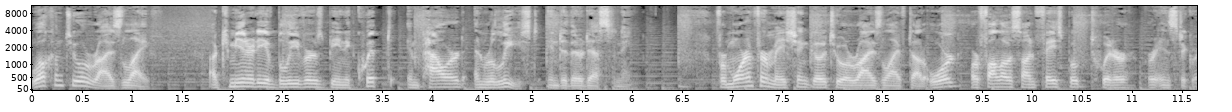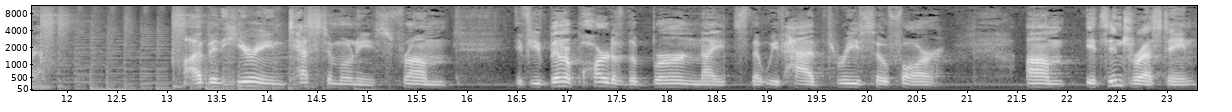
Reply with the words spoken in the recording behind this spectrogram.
Welcome to Arise Life, a community of believers being equipped, empowered, and released into their destiny. For more information, go to ariselife.org or follow us on Facebook, Twitter, or Instagram. I've been hearing testimonies from, if you've been a part of the burn nights that we've had, three so far, um, it's interesting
